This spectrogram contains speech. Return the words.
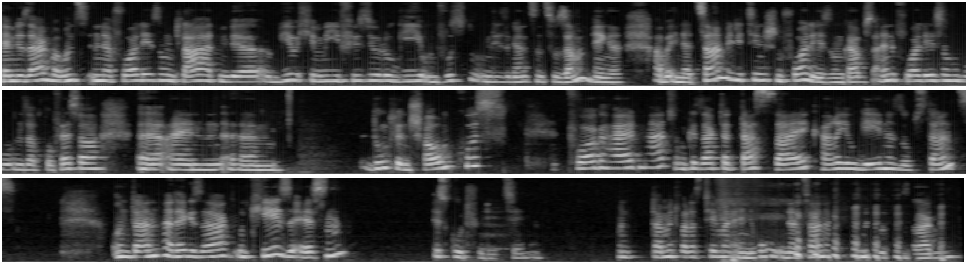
Können wir sagen, bei uns in der Vorlesung, klar hatten wir Biochemie, Physiologie und wussten um diese ganzen Zusammenhänge. Aber in der zahnmedizinischen Vorlesung gab es eine Vorlesung, wo unser Professor äh, einen ähm, dunklen Schaumkuss vorgehalten hat und gesagt hat, das sei kariogene Substanz. Und dann hat er gesagt, und Käse essen ist gut für die Zähne. Und damit war das Thema Ernährung in der Zahnheilkunde sozusagen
